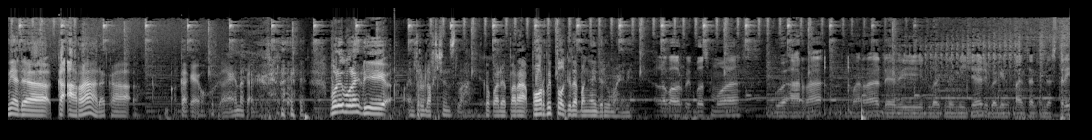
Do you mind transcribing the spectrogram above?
Ini ada Kak Ara, ada Kak kakek oh, gak enak kakek. Boleh boleh di introductions lah kepada para power people kita panggil di rumah ini. Halo power people semua. Gue Ara Mara dari Deloitte Indonesia di bagian finance and industry.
